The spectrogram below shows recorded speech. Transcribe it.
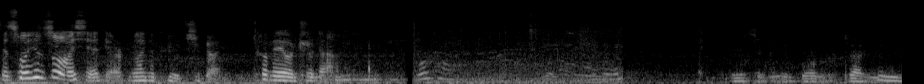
得重新做个鞋底儿，那就特有质感。特别有质感。这是喜欢这桌子，这样嗯，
